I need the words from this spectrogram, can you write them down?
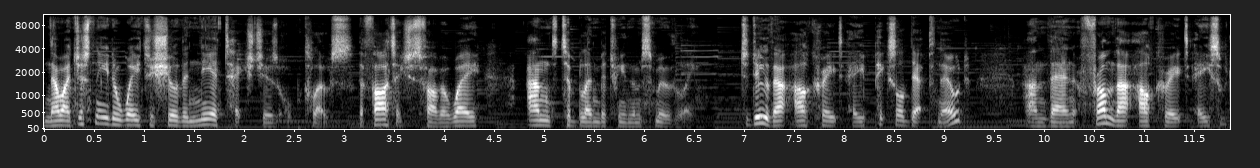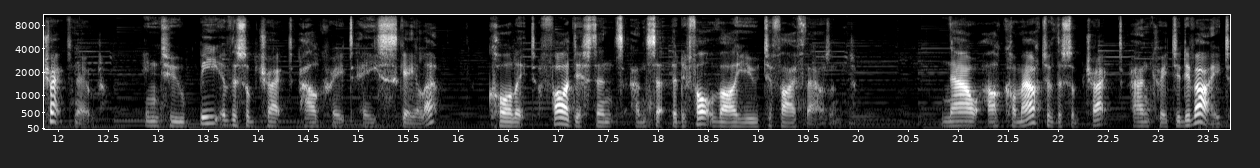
Now I just need a way to show the near textures up close, the far textures far away, and to blend between them smoothly. To do that I'll create a pixel depth node, and then from that I'll create a subtract node. Into B of the subtract I'll create a scalar, call it far distance and set the default value to 5000. Now I'll come out of the subtract and create a divide.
